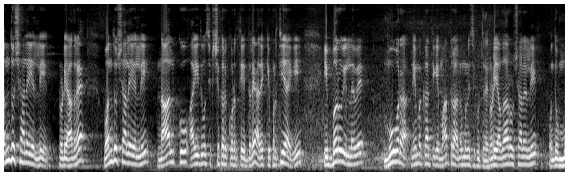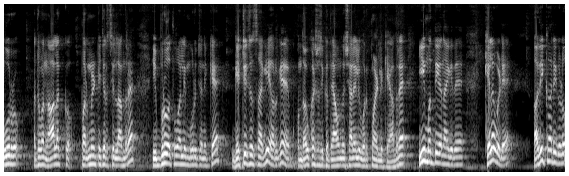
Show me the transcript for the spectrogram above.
ಒಂದು ಶಾಲೆಯಲ್ಲಿ ನೋಡಿ, ಆದರೆ ಒಂದು ಶಾಲೆಯಲ್ಲಿ ನಾಲ್ಕು, ಐದು ಶಿಕ್ಷಕರ ಕೊರತೆ ಇದ್ದರೆ ಅದಕ್ಕೆ ಪ್ರತಿಯಾಗಿ ಇಬ್ಬರು ಇಲ್ಲವೇ ಮೂವರ ನೇಮಕಾತಿಗೆ ಮಾತ್ರ ಅನುಮತಿ ಸಿಗುತ್ತದೆ. ನೋಡಿ, ಯಾವ್ದಾದ್ರು ಶಾಲೆಯಲ್ಲಿ ಒಂದು ಮೂರು ಅಥವಾ ನಾಲ್ಕು ಪರ್ಮನೆಂಟ್ ಟೀಚರ್ಸ್ ಇಲ್ಲ ಅಂದರೆ ಇಬ್ಬರು ಅಥವಾ ಅಲ್ಲಿ ಮೂರು ಜನಕ್ಕೆ ಗೆಸ್ಟ್ ಟೀಚರ್ಸ್ ಆಗಿ ಅವ್ರಿಗೆ ಒಂದು ಅವಕಾಶ ಸಿಗುತ್ತೆ ಆ ಒಂದು ಶಾಲೆಯಲ್ಲಿ ವರ್ಕ್ ಮಾಡಲಿಕ್ಕೆ. ಆದರೆ ಈ ಮಧ್ಯೆ ಏನಾಗಿದೆ? ಕೆಲವೆಡೆ ಅಧಿಕಾರಿಗಳು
